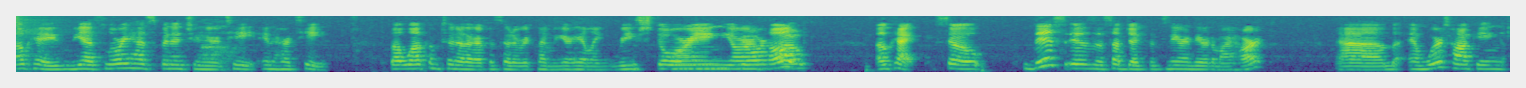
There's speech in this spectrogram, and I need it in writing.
Okay, yes, Lori has spinach in your teeth in her tea. But welcome to another episode of Reclaiming Your Healing, Restoring, Your, hope. Okay, so this is a subject that's near and dear to my heart. Um, and we're talking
